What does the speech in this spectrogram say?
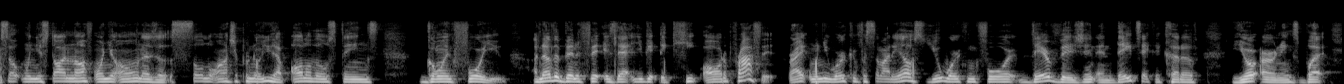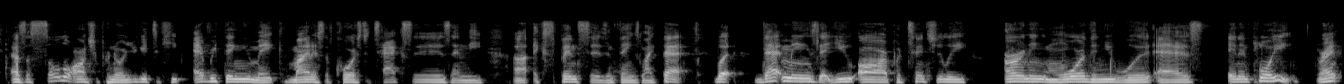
So when you're starting off on your own as a solo entrepreneur, you have all of those things going for you. Another benefit is that you get to keep all the profit, right? When you're working for somebody else, you're working for their vision and they take a cut of your earnings. But as a solo entrepreneur, you get to keep everything you make, minus, of course, the taxes and the uh, expenses and things like that. But that means that you are potentially earning more than you would as an employee right?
